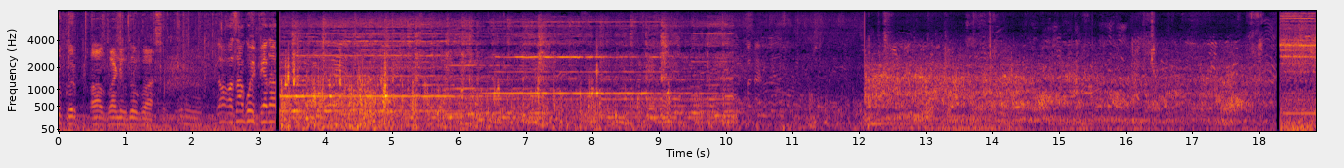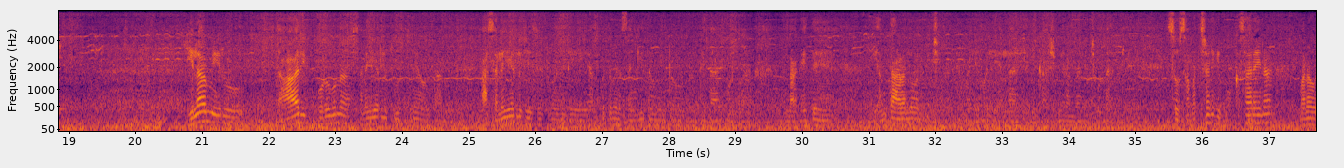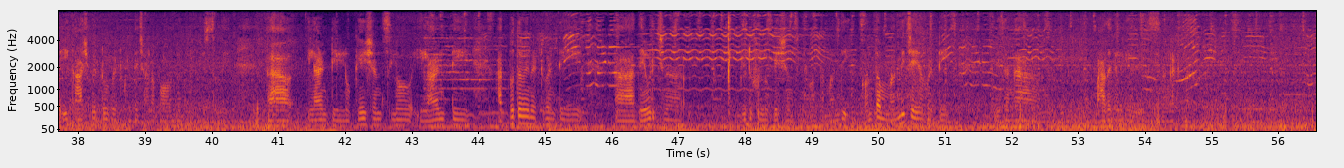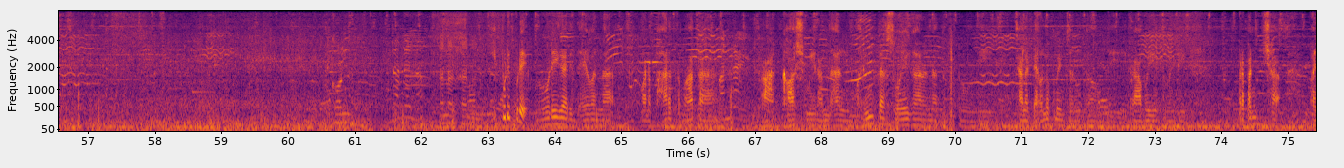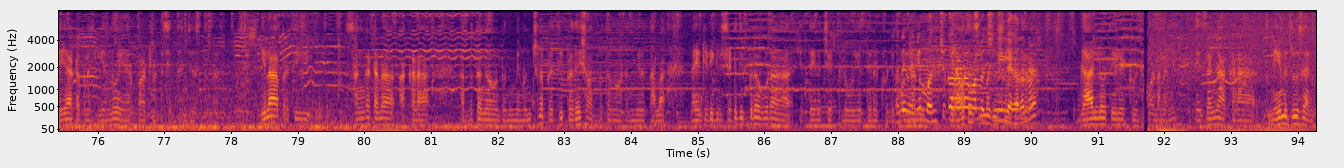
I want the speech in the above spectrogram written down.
şükür Avganik doğası. Ya asa koy ఇలా మీరు దారి పొడుగున సెలయేర్లు చూస్తూనే ఉంటారు ఆ సెలయేర్లు చేసేటువంటి అద్భుతమైన సంగీతం నాకైతే ఎంత ఆనందం అనిపించిందంటే మళ్ళీ మళ్ళీ వెళ్ళాలి ఈ కాశ్మీర్ అందాన్ని చూడడానికి. సో సంవత్సరానికి ఒక్కసారైనా మనం ఈ కాశ్మీర్ టూర్ పెట్టుకుంటే చాలా బాగుంటుంది అనిపిస్తుంది. ఇలాంటి లొకేషన్స్లో ఇలాంటి అద్భుతమైనటువంటి దేవుడిచ్చిన బ్యూటిఫుల్ లొకేషన్స్ని కొంతమంది కొంతమంది చేయబట్టి నిజంగా బాధ కలిగే మోడీ గారి దయ వల్ల మన భారత మాత ఆ కాశ్మీర్ అందాన్ని మరింత సోయగాలని అందుకుంటూ ఉంది. చాలా డెవలప్మెంట్ జరుగుతూ ఉంది. రాబోయేటువంటి ప్రపంచ పర్యాటకులకి ఎన్నో ఏర్పాట్లను సిద్ధం చేస్తున్నారు. ఇలా ప్రతి సంఘటన అక్కడ అద్భుతంగా ఉంటుంది. మీరు నుంచిన ప్రతి ప్రదేశం అద్భుతంగా ఉంటుంది. మీరు తల నైంటీ డిగ్రీస్ ఎటు తిప్పినా కూడా ఎత్తైన చెట్లు ఎత్తైనటువంటి గాలిలో తేలేటువంటి కొండలని నిజంగా అక్కడ నేను చూశాను.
